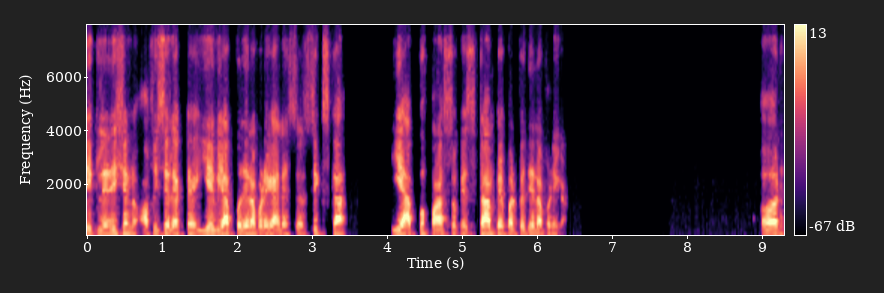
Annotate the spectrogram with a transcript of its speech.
डिक्लेरेशन ऑफिशियल एक्ट है, ये भी आपको देना पड़ेगा एनेक्सर सिक्स का। ये आपको 500 के स्टाम्प पेपर पे देना पड़ेगा। और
